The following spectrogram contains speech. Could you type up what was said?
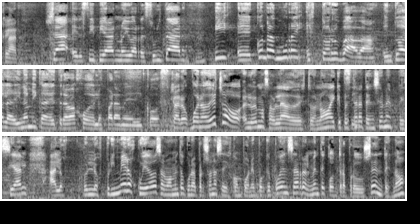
claro. Ya el CPR no iba a resultar y eh, Conrad Murray estorbaba en toda la dinámica de trabajo de los paramédicos. Claro, bueno, de hecho lo hemos hablado de esto, ¿no? Hay que prestar Sí. atención especial a los, los primeros cuidados al momento que una persona se descompone, porque pueden ser realmente contraproducentes, ¿no?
